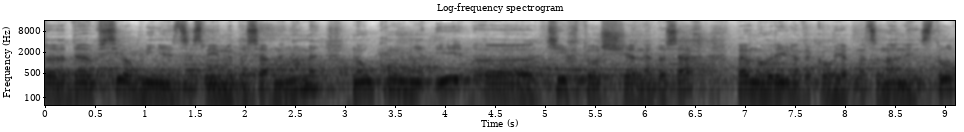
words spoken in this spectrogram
е, де всі обмінюються своїми досягненнями науковими, і е, ті, хто ще не досяг певного рівня, такого як Національний інститут,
